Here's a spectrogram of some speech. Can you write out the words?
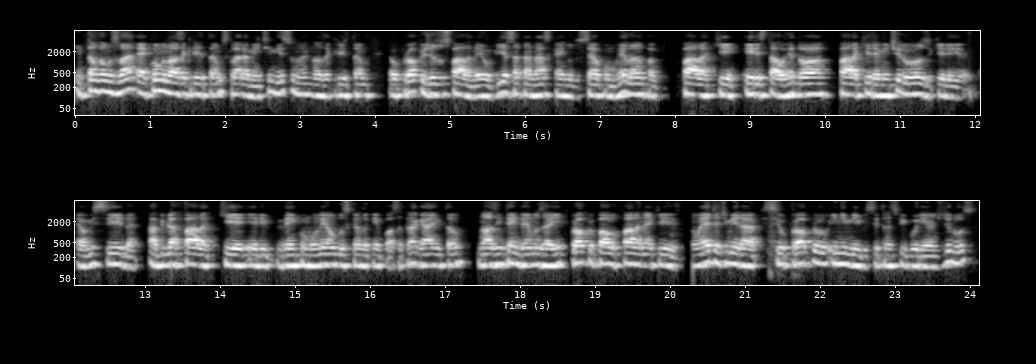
Então vamos lá, é como nós acreditamos claramente nisso, não é? Nós acreditamos, é o próprio Jesus fala, né? Eu via Satanás caindo do céu como relâmpago fala que ele está ao redor, fala que ele é mentiroso, que ele é homicida. A Bíblia fala que ele vem como um leão buscando quem possa tragar. Então, nós entendemos aí. O próprio Paulo fala, né, que não é de admirar que se o próprio inimigo se transfigure em anjo de luz,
